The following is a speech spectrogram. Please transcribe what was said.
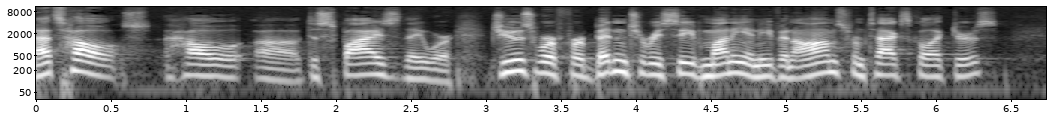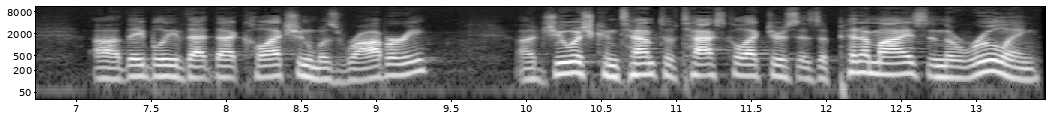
That's how, how uh, despised they were. Jews were forbidden to receive money and even alms from tax collectors. Uh, they believed that that collection was robbery. Uh, Jewish contempt of tax collectors is epitomized in the ruling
